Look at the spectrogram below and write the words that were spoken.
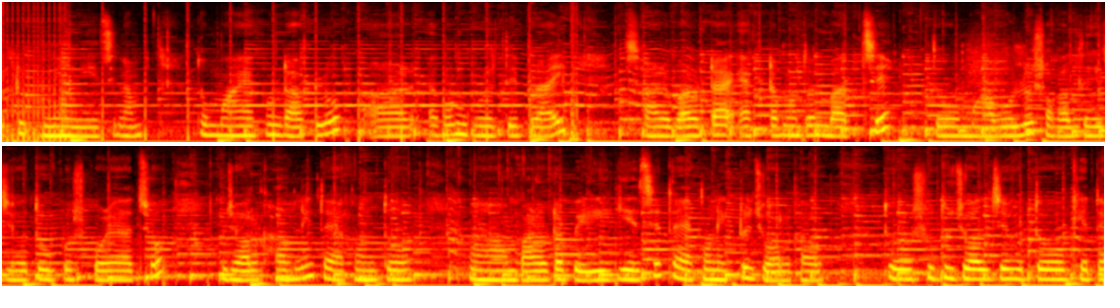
একটু ঘুমিয়ে নিয়েছিলাম। তো মা এখন ডাকলো আর এখন ঘুরতে প্রায় সাড়ে বারোটা একটা মতন বাজছে। তো মা বলল সকাল থেকে যেহেতু উপোস করে আছো, জল খাওনি তো এখন তো বারোটা পেরিয়ে গিয়েছে তো এখন একটু জল খাও। তো শুধু জল যেহেতু খেতে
